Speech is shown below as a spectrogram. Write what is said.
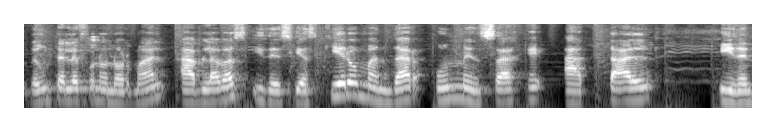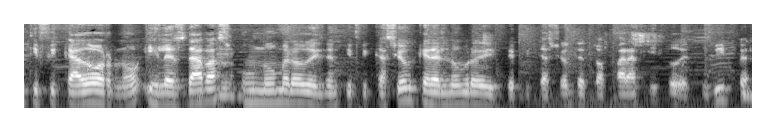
de un teléfono normal, hablabas y decías, quiero mandar un mensaje a tal identificador, ¿no? Y les dabas un número de identificación, que era el número de identificación de tu aparatito, de tu Viper.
